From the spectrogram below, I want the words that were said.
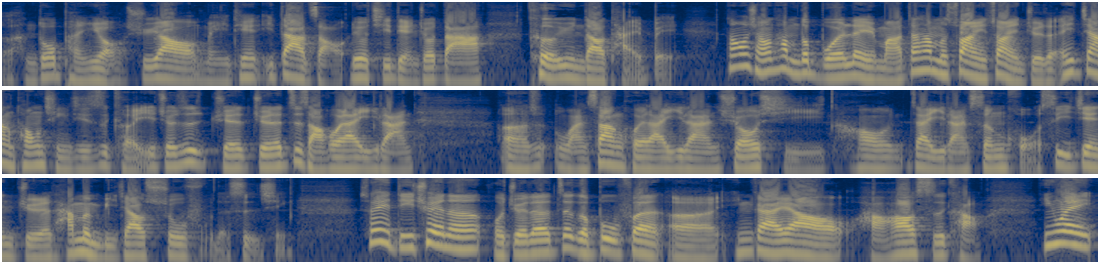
很多朋友需要每天一大早六七点就搭客运到台北。那我想他们都不会累吗？但他们算一算也觉得，哎，这样通勤其实是可以，就是觉觉得至少回来宜兰，呃晚上回来宜兰休息，然后在宜兰生活是一件觉得他们比较舒服的事情。所以的确呢，我觉得这个部分呃应该要好好思考，因为。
